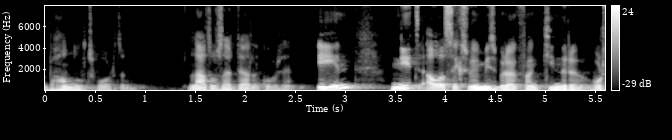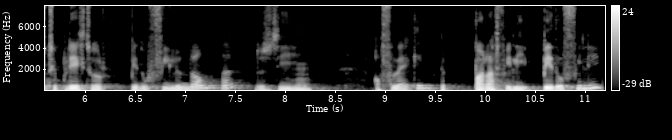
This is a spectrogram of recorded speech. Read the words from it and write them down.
behandeld worden. Laat ons daar duidelijk over zijn. Eén, niet alle seksueel misbruik van kinderen wordt gepleegd door pedofielen dan. Hè? Dus die afwijking, de parafilie, pedofilie.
